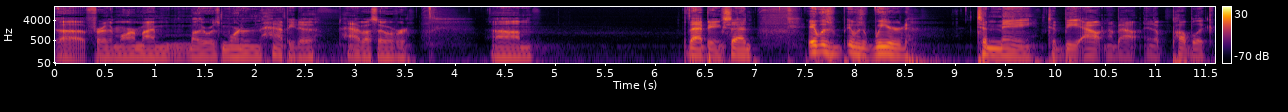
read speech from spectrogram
uh, furthermore, my mother was more than happy to have us over. Um, that being said, it was it was weird to me to be out and about in a public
